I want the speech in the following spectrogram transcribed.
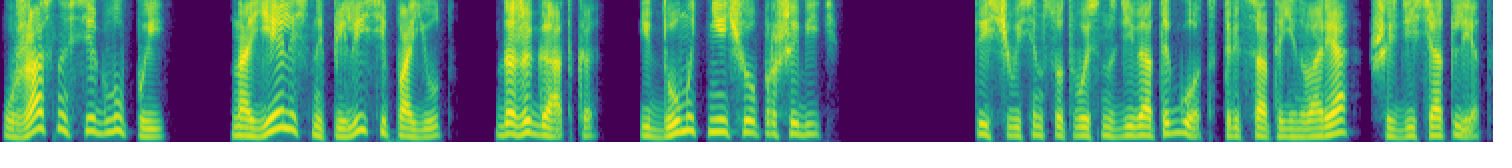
Ужасно все глупы. Наелись, напились и поют. Даже гадко. И думать нечего прошибить. 1889 год, 30 января, 60 лет.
